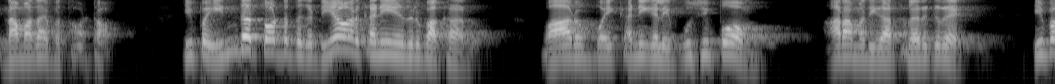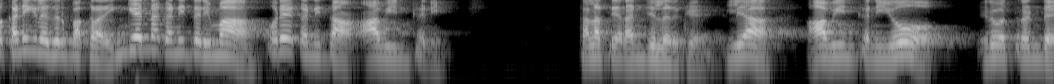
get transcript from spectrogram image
நாம தான் இப்போ தோட்டம். இப்போ இந்த தோட்டத்துக்கிட்டையும் அவர் கனியை எதிர்பார்க்குறாரு. வாரும் போய் கனிகளை பூசிப்போம். ஆறாம் அதிகாரத்தில் இருக்குது. இப்போ கனிகளை எதிர்பார்க்குறாரு. இங்கே என்ன கனி தெரியுமா? ஒரே கனி தான் ஆவியின் கனி. கலத்தையர் அஞ்சில் இருக்குது இல்லையா? ஆவியின் கனியோ இருபத்தி ரெண்டு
